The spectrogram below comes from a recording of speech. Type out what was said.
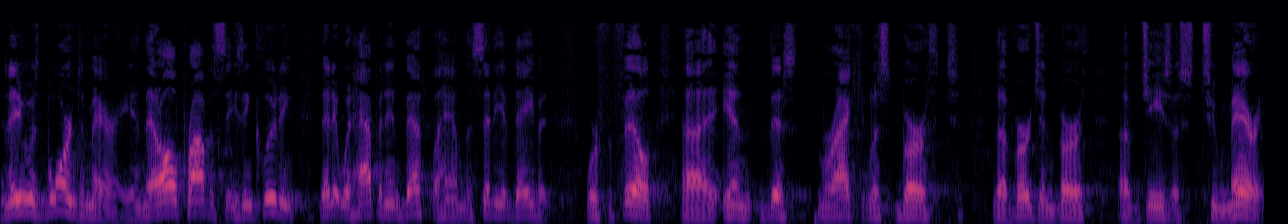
and that He was born to Mary, and that all prophecies, including that it would happen in Bethlehem, the city of David, were fulfilled uh, in this miraculous birth, the virgin birth of Jesus to Mary.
